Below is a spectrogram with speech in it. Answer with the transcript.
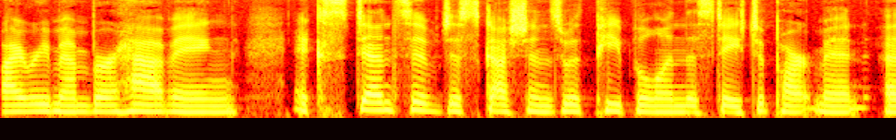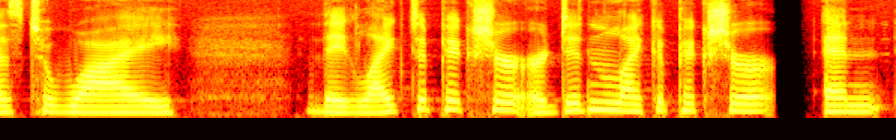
I remember having extensive discussions with people in the State Department as to why they liked a picture or didn't like a picture. And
